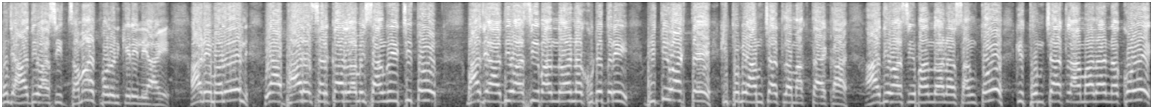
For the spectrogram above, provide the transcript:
म्हणजे आदिवासी जमात म्हणून केलेली आहे. आणि म्हणून या भारत सरकारला मी सांगू इच्छितो माझ्या आदिवासी बांधवांना कुठेतरी भीती वाटते की तुम्ही आमच्यातला मागताय काय आदिवासी बांधवांना सांगतो की तुमच्यातला आम्हाला नकोय.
